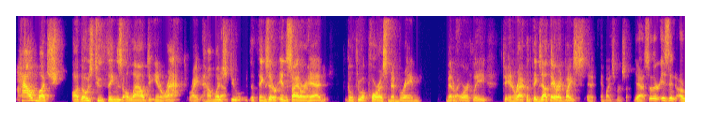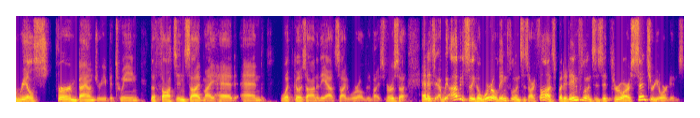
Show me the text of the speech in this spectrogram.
how much are those two things allowed to interact, right? How much do the things that are inside our head go through a porous membrane, metaphorically, to interact with things out there, and vice and vice versa? Yeah. So there isn't a real firm boundary between the thoughts inside my head and what goes on in the outside world and vice versa. And it's obviously the world influences our thoughts, but it influences it through our sensory organs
